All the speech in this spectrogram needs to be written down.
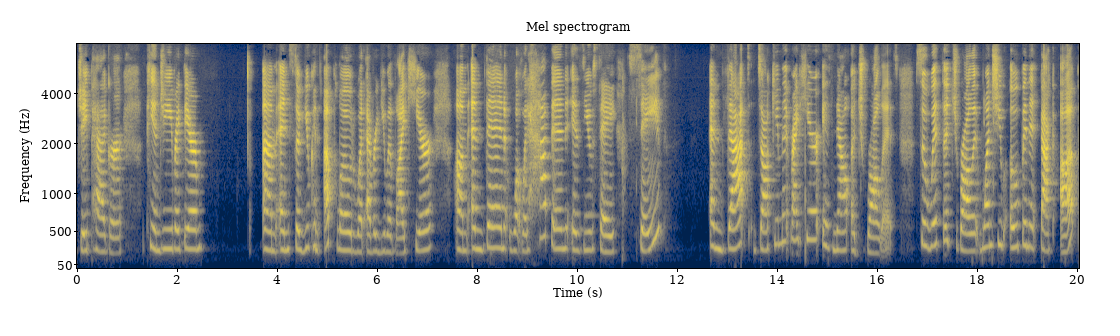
JPEG or PNG right there. Um, and so you can upload whatever you would like here. Um, and then what would happen is you say save. And that document right here is now a Draw It. So with the Draw It, once you open it back up,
